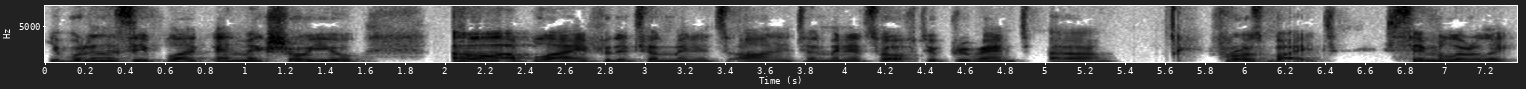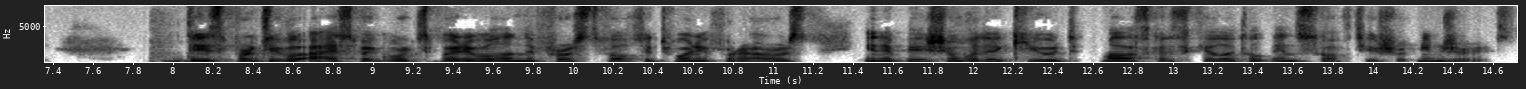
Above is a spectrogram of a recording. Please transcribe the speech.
You put in a Ziploc and make sure you uh, applying for the 10 minutes on and 10 minutes off to prevent uh, frostbite. Similarly, this particular aspect works very well in the first 12 to 24 hours in a patient with acute musculoskeletal and soft tissue injuries.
